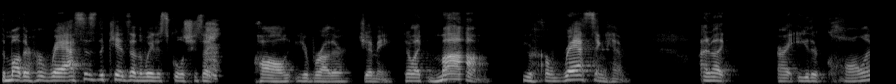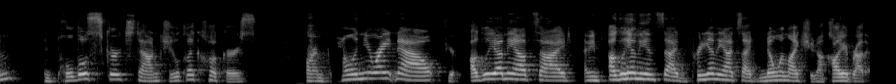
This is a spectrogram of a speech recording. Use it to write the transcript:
The mother harasses the kids on the way to school. She's like, call your brother, Jimmy. They're like, Mom, you're harassing him. I'm like, all right, either call him and pull those skirts down because you look like hookers, or I'm telling you right now, if you're ugly on the outside, I mean, ugly on the inside pretty on the outside, no one likes you. Now call your brother.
